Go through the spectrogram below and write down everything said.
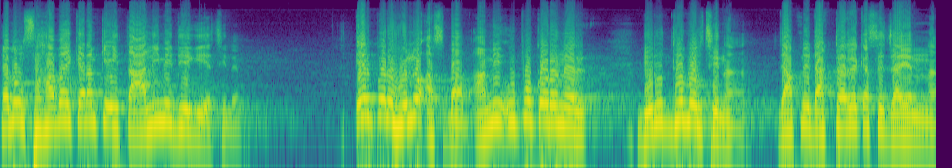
এবং সাহাবাই কেরামকে এই তালিমে দিয়ে গিয়েছিলেন। এরপরে হলো আসবাব। আমি উপকরণের বিরুদ্ধে বলছি না। যে আপনি ডাক্তারের কাছে যায়েন না,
